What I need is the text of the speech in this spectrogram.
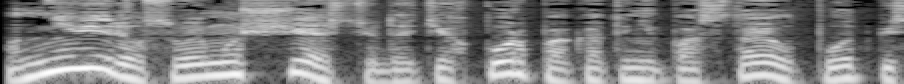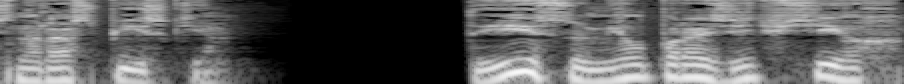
Он не верил своему счастью до тех пор, пока ты не поставил подпись на расписке. Ты сумел поразить всех.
